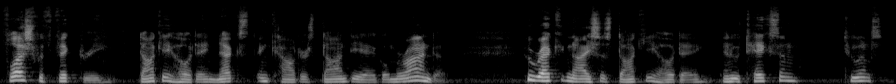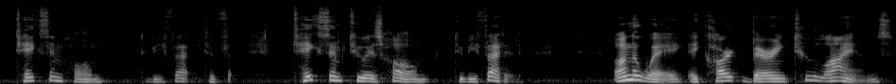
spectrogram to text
Flushed with victory, Don Quixote next encounters Don Diego Miranda, who recognizes Don Quixote and who takes him to him, takes him home to be to, takes him to his home to be feted. On the way, a cart bearing two lions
